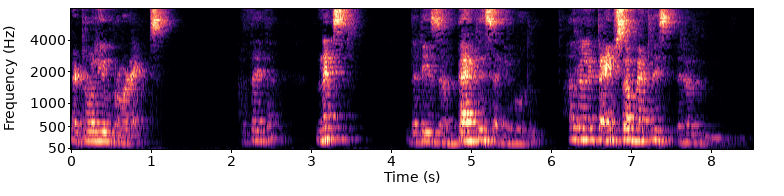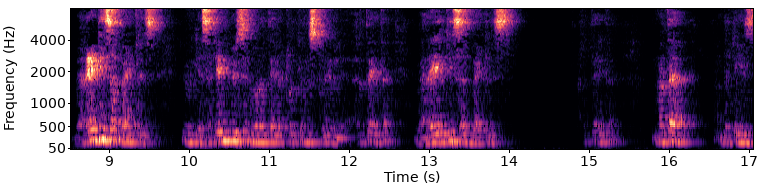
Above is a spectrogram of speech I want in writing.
ಪೆಟ್ರೋಲಿಯಂ ಪ್ರಾಡಕ್ಟ್ಸ್ ಅರ್ಥ ಆಯ್ತಾ? ನೆಕ್ಸ್ಟ್ ದಟ್ ಈಸ್ ಬ್ಯಾಟ್ರೀಸ್ ಆಗಿರ್ಬೋದು. ಅದರಲ್ಲಿ types of batteries there are varieties of batteries ನಿಮಗೆ ಸೆಕೆಂಡ್ ಪಿ ಸಿ ಬರುತ್ತೆ ಎಲೆಕ್ಟ್ರೋಕೆಮಿಸ್ಟ್ರಿಯಲ್ಲಿ ಅರ್ಥ ಆಯ್ತಾ? ವೆರೈಟೀಸ್ ಆಫ್ ಬ್ಯಾಟ್ರೀಸ್ ಅರ್ಥ ಆಯ್ತಾ? ಮತ್ತೆ ದಟ್ ಈಸ್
